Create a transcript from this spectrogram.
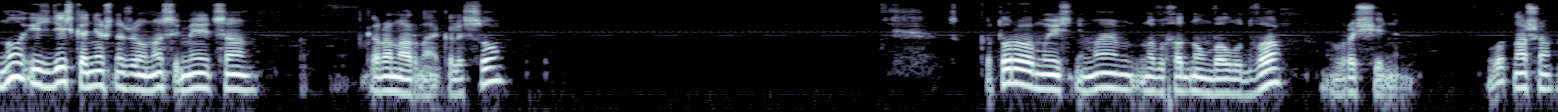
Ну и здесь, конечно же, у нас имеется коронарное колесо, с которого мы снимаем на выходном валу 2 вращение. Вот наша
